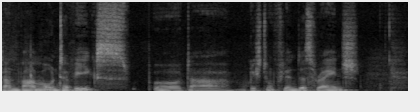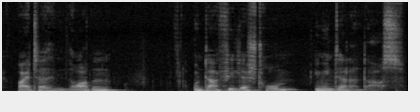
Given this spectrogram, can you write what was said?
Dann waren wir unterwegs, äh, da Richtung Flinders Range, weiter im Norden. Und da fiel der Strom im Hinterland aus.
